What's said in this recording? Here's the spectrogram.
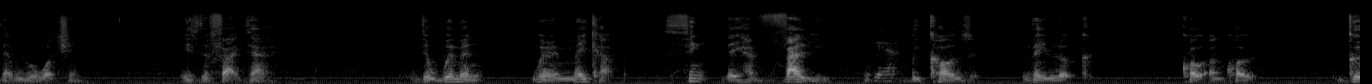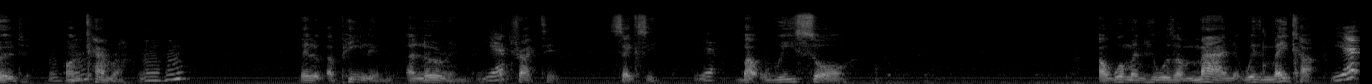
that we were watching is the fact that the women wearing makeup think they have value Yeah, because they look quote unquote good on camera. mm-hmm. They look appealing, alluring, Yeah. attractive, sexy. yeah, But we saw a woman who was a man with makeup Yep.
